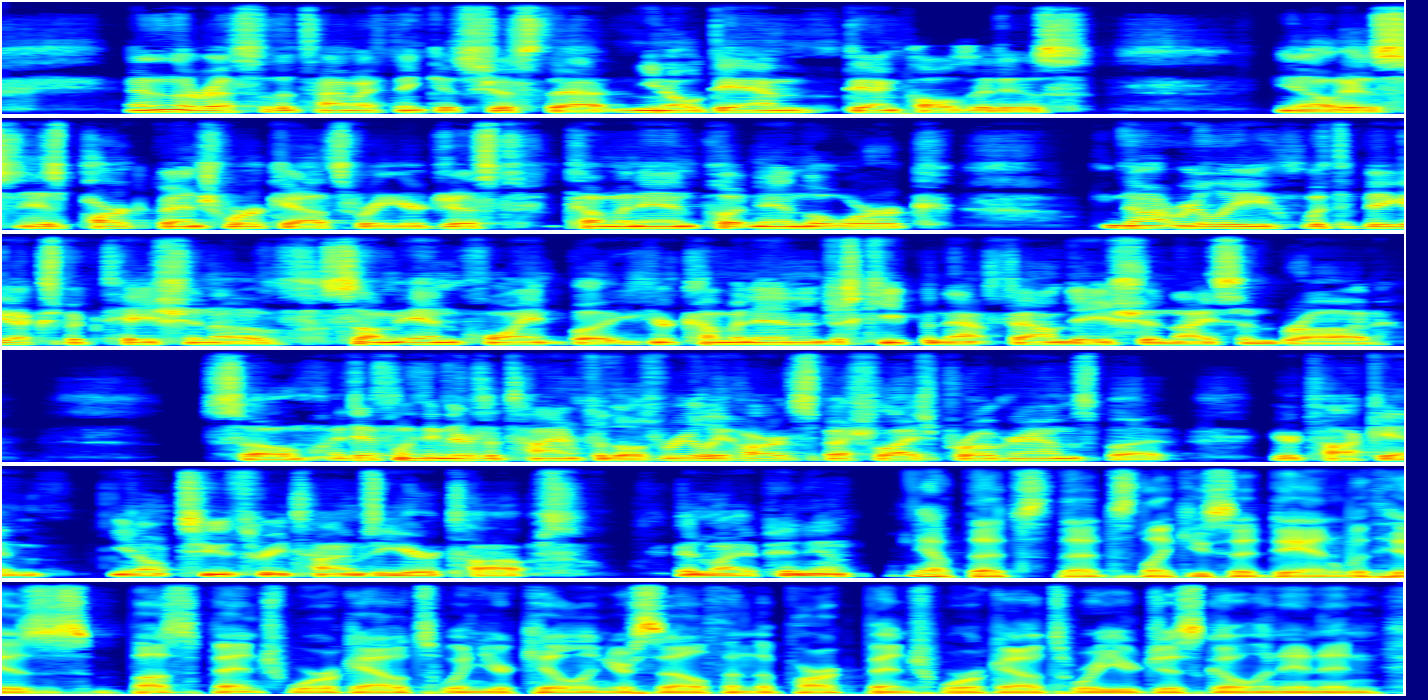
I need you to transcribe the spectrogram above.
And then the rest of the time, I think it's just that, you know, Dan, Dan calls it his, you know, his, his park bench workouts where you're just coming in, putting in the work, not really with a big expectation of some endpoint, but you're coming in and just keeping that foundation nice and broad. So I definitely think there's a time for those really hard specialized programs, but you're talking you know, two, three times a year tops, in my opinion. Yep, that's that's like you said, Dan, with his bus bench workouts when you're killing yourself and the park bench workouts where you're just going in and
